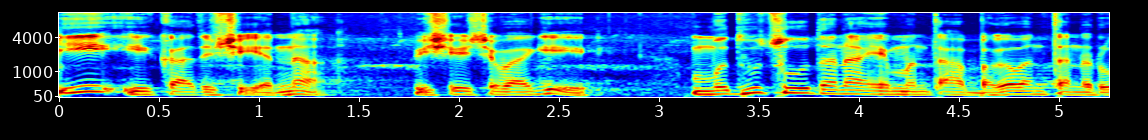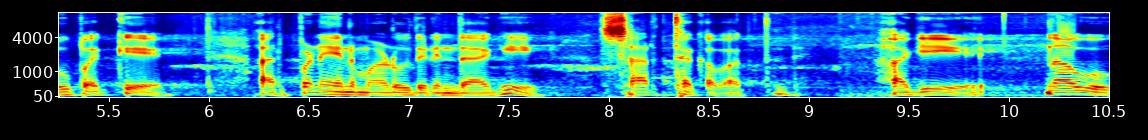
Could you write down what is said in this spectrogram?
ಈ ಏಕಾದಶಿಯನ್ನು ವಿಶೇಷವಾಗಿ ಮಧುಸೂದನ ಎಂಬಂತಹ ಭಗವಂತನ ರೂಪಕ್ಕೆ ಅರ್ಪಣೆಯನ್ನು ಮಾಡುವುದರಿಂದಾಗಿ ಸಾರ್ಥಕವಾಗ್ತದೆ. ಹಾಗೆಯೇ ನಾವು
